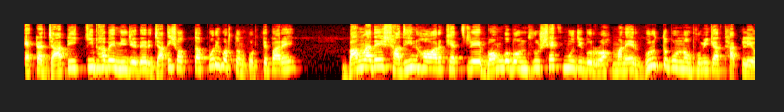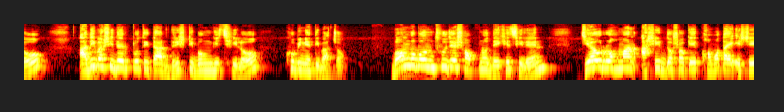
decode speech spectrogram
একটা জাতি কীভাবে নিজেদের জাতিসত্তা পরিবর্তন করতে পারে? বাংলাদেশ স্বাধীন হওয়ার ক্ষেত্রে বঙ্গবন্ধু শেখ মুজিবুর রহমানের গুরুত্বপূর্ণ ভূমিকা থাকলেও আদিবাসীদের প্রতি তার দৃষ্টিভঙ্গি ছিল খুবই নেতিবাচক। বঙ্গবন্ধু যে স্বপ্ন দেখেছিলেন, জিয়াউর রহমান আশির দশকে ক্ষমতায় এসে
